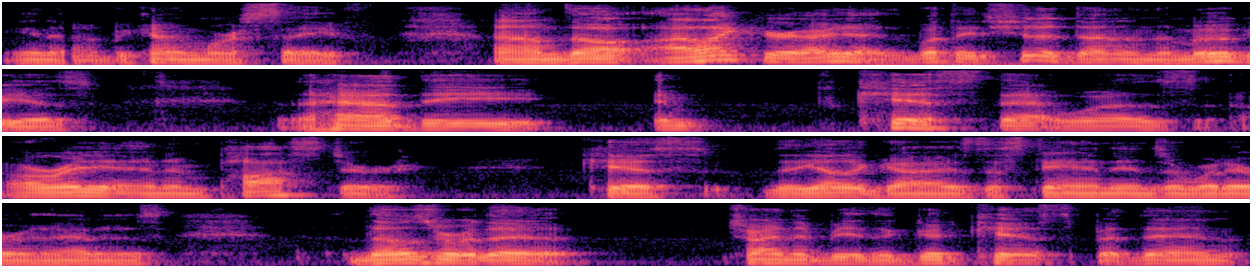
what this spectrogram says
you know, becoming more safe. Um, though I like your idea. What they should have done in the movie is had the kiss that was already an imposter kiss. The other guys, the stand-ins or whatever that is, those were the trying to be the good kiss, but then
